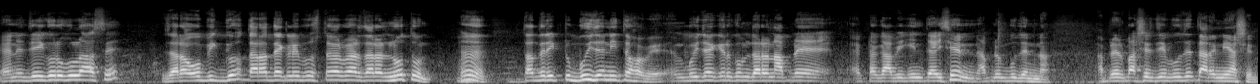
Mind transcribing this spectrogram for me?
এখানে যেই গরুগুলো আছে যারা অভিজ্ঞ তারা দেখলে বুঝতে পারবে আর যারা নতুন হ্যাঁ তাদের একটু বুঝে নিতে হবে। বুঝে কীরকম ধরেন আপনি একটা গাবি কিনতে আইছেন আপনি বুঝেন না। আপনার পাশে যে বুঝে তারা নিয়ে আসেন।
